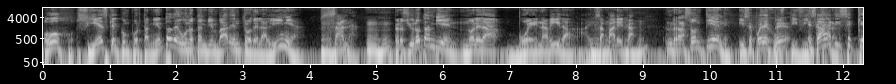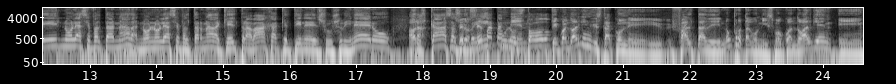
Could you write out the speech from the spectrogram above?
ojo, si es que el comportamiento de uno también va dentro de la línea sana. Pero si uno también no le da buena vida a esa pareja, razón tiene y se puede justificar. Es que él dice que él no le hace faltar nada, no, no le hace faltar nada, que él trabaja, que él tiene su, su dinero, sus casas, sus pero vehículos, sepa también todo. que cuando alguien está con eh, falta de, no protagonismo, cuando alguien eh,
